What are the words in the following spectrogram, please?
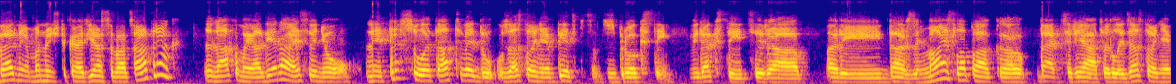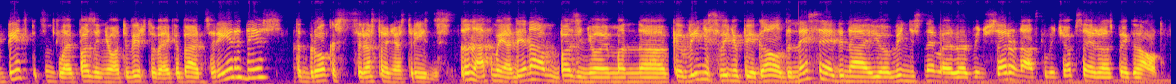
bērniem. Man viņš tikai ir jāsavāc ātrāk. Nākamajā dienā es viņu neprasot atvedu uz 8.15 uz brokastīm. Ir rakstīts, ir arī dārziņa mājaslapā, ka bērns ir jāatved līdz 8.15, lai paziņotu virtuvē, ka bērns ir ieradies. Tad brokastis ir 8.30. Nu, nākamajā dienā paziņoja man, ka viņas viņu pie galda nesēdināja, jo viņas nevar ar viņu sarunāt, ka viņš apsēžās pie galda.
